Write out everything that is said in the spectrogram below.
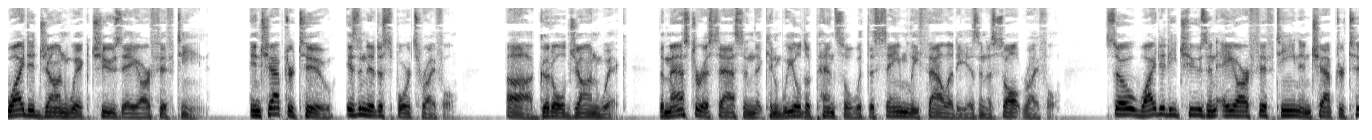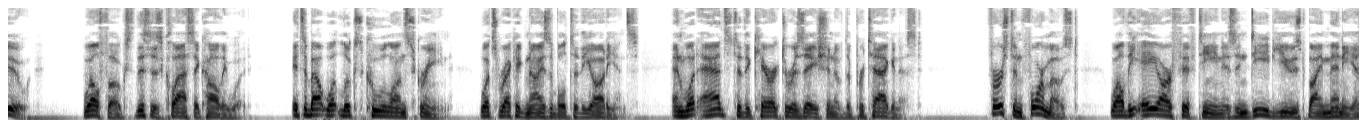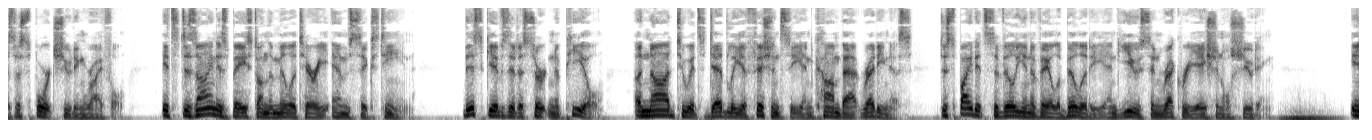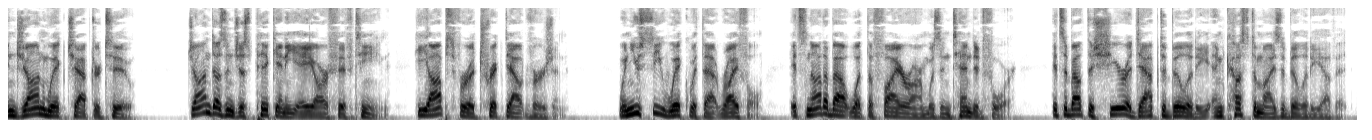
Why did John Wick choose AR-15? In Chapter 2, isn't it a sports rifle? Ah, good old John Wick, the master assassin that can wield a pencil with the same lethality as an assault rifle. So why did he choose an AR-15 in Chapter 2? Well, folks, this is classic Hollywood. It's about what looks cool on screen, what's recognizable to the audience, and what adds to the characterization of the protagonist. First and foremost, while the AR-15 is indeed used by many as a sport shooting rifle, its design is based on the military M16. This gives it a certain appeal, a nod to its deadly efficiency and combat readiness, despite its civilian availability and use in recreational shooting. In John Wick Chapter 2, John doesn't just pick any AR-15, he opts for a tricked-out version. When you see Wick with that rifle, it's not about what the firearm was intended for, it's about the sheer adaptability and customizability of it.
